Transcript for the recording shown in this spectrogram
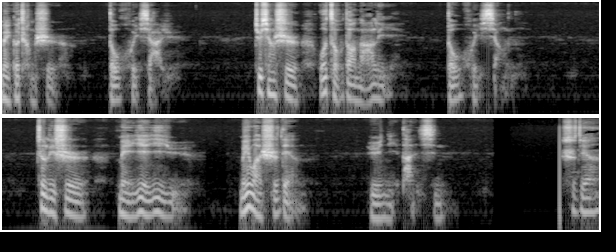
每个城市都会下雨，就像是我走到哪里都会想你。这里是每夜一语，每晚十点与你谈心。时间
